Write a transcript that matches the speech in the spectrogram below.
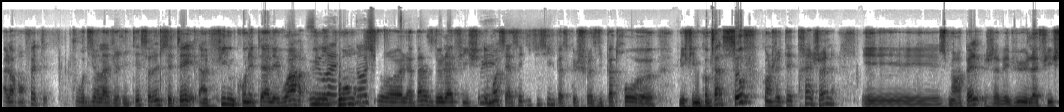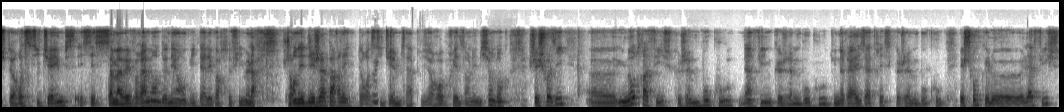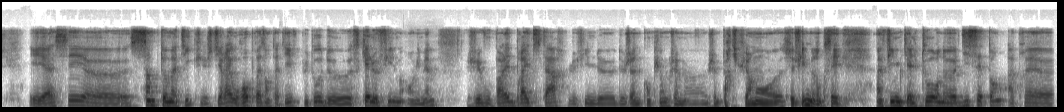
Alors en fait, pour dire la vérité, Solène, c'était un film qu'on était allé voir uniquement Non, sur euh, la base de l'affiche. Oui. Et moi, c'est assez difficile parce que je choisis pas trop euh, mes films comme ça, sauf quand j'étais très jeune. Et je me rappelle, j'avais vu l'affiche de Rusty James et ça m'avait vraiment donné envie d'aller voir ce film-là. J'en ai déjà parlé de Rusty James à plusieurs reprises dans l'émission, donc j'ai choisi euh, une autre affiche que j'aime beaucoup, d'un film que j'aime beaucoup, d'une réalisatrice que j'aime beaucoup. Et je trouve que l'affiche est assez euh, symptomatique, je dirais, ou représentative plutôt de ce qu'est le film en lui-même. Je vais vous parler de Bright Star, le film de, de Jeanne Campion, que j'aime particulièrement ce film. Donc c'est un film qu'elle tourne 17 ans après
